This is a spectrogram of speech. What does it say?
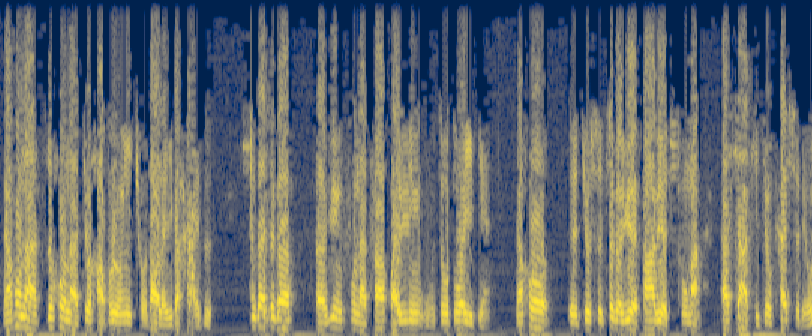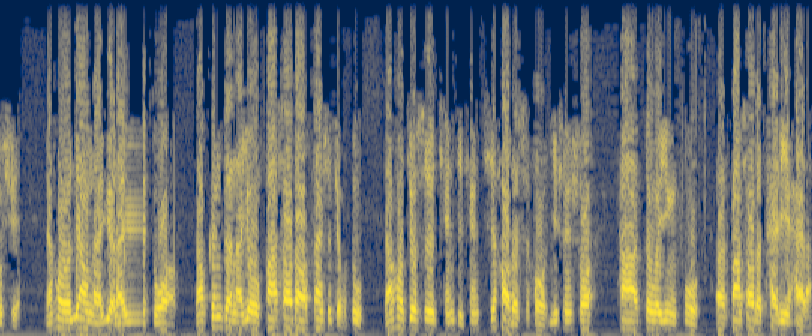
然后呢，之后呢，就好不容易求到了一个孩子。现在这个呃孕妇呢，她怀孕五周多一点，然后呃就是这个月八月初嘛，她下体就开始流血，然后量呢越来越多。然后跟着呢，又发烧到三十九度，然后就是前几天七号的时候，医生说她这位孕妇呃发烧的太厉害了，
